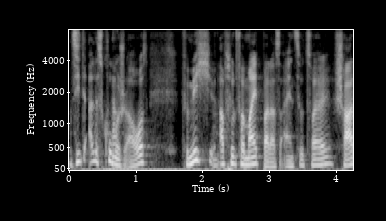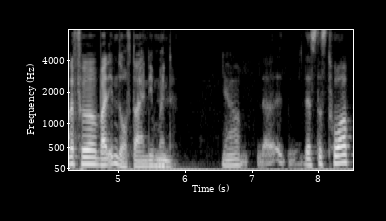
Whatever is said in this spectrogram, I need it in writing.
Sieht alles komisch aus. Für mich absolut vermeidbar das 1 zu 2. Schade für Weil Imdorf da in dem Moment. Ja, das ist das Tor.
